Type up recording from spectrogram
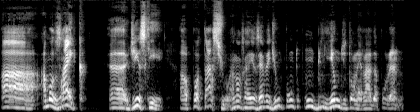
A, a Mosaic uh, diz que uh, potássio, a nossa reserva é de 1,1 bilhão de toneladas por ano,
